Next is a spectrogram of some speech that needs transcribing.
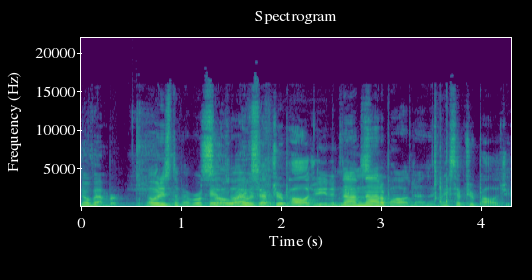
November. Oh, it is November. Okay, so, I I was accept your apology in No. I'm not apologizing. I accept your apology.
